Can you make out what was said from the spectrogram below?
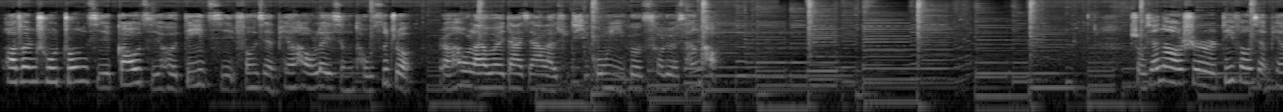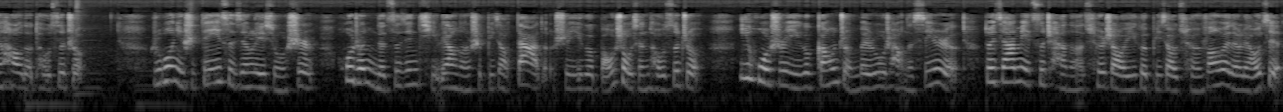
划分出中级、高级和低级风险偏好类型投资者，然后来为大家来去提供一个策略参考。首先呢是低风险偏好的投资者。如果你是第一次经历熊市，或者你的资金体量呢是比较大的，是一个保守型投资者，亦或是一个刚准备入场的新人，对加密资产呢缺少一个比较全方位的了解，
